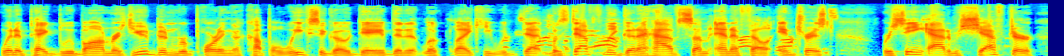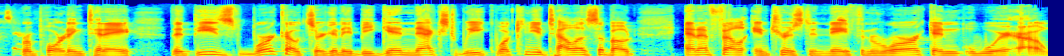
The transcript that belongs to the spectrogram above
Winnipeg Blue Bombers. You'd been reporting a couple weeks ago, Dave, that it looked like he would de- was definitely going to have some NFL interest. We're seeing Adam Schefter reporting today that these workouts are going to begin next week. What can you tell us about NFL interest in Nathan Rourke and where? Uh,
